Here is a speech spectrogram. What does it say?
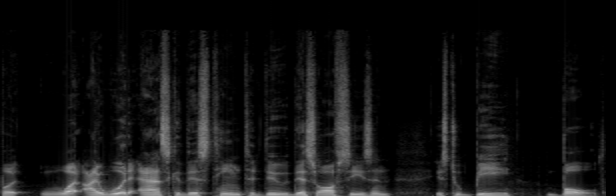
but what I would ask this team to do this offseason is to be bold.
